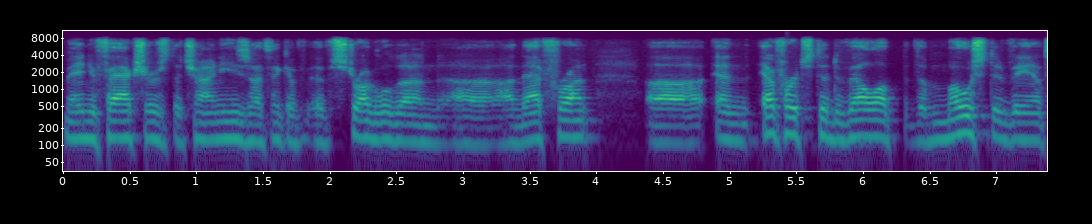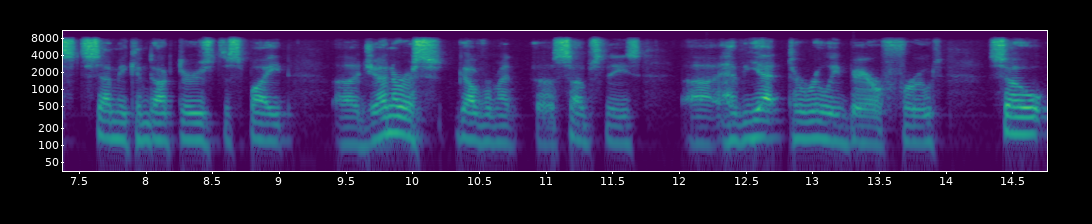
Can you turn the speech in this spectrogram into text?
manufacturers. The Chinese, I think, have, have struggled on uh, on that front. Uh, and efforts to develop the most advanced semiconductors, despite uh, generous government uh, subsidies, uh, have yet to really bear fruit. So,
